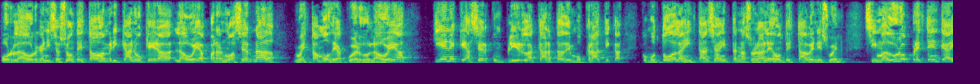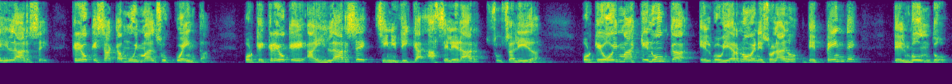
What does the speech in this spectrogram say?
por la Organización de Estados Americanos, que era la OEA para no hacer nada. No estamos de acuerdo. La OEA tiene que hacer cumplir la Carta Democrática como todas las instancias internacionales donde está Venezuela. Si Maduro pretende aislarse, creo que saca muy mal sus cuentas porque creo que aislarse significa acelerar su salida, porque hoy más que nunca el gobierno venezolano depende del mundo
